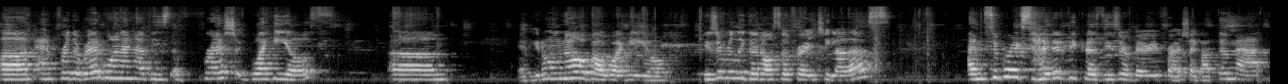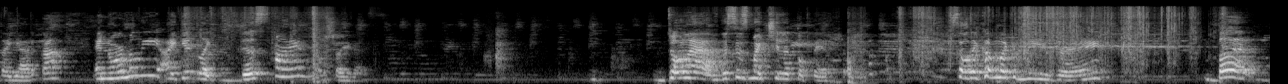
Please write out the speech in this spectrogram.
Um, and for the red one, I have these fresh guajillos. Um, if you don't know about guajillo, these are really good also for enchiladas. I'm super excited because these are very fresh. I got them at Vallarta. And normally I get like this time, I'll show you guys. Don't laugh, this is my chile toper. so they come like these, right? But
